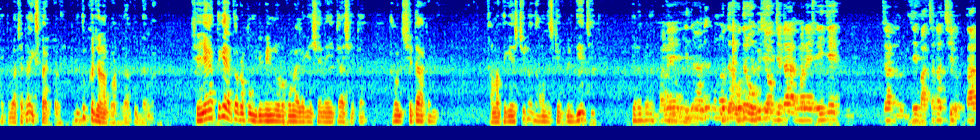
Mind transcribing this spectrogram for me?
হয়তো বাচ্চাটা এক্সপায়ার করে। দুঃখজনক ঘটনা, খুব ব্যাপার। সেই জায়গা থেকে এত রকম বিভিন্ন রকম অ্যালিগেশন এইটা সেটা। এখন সেটা এখন থানা থেকে এসেছিল আমাদের স্টেটমেন্ট দিয়েছি। মানে ওদের ওদের অভিযোগ যেটা মানে এই যে যে বাচ্চাটা ছিল তার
